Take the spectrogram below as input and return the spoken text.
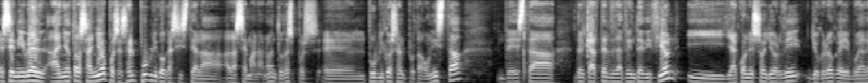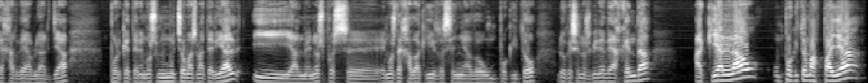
ese nivel año tras año, pues es el público que asiste a la, a la semana, ¿no? Entonces, pues el público es el protagonista de esta, del cartel de la 30 edición y ya con eso, Jordi, yo creo que voy a dejar de hablar ya porque tenemos mucho más material y al menos pues eh, hemos dejado aquí reseñado un poquito lo que se nos viene de agenda. Aquí al lado, un poquito más para allá,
